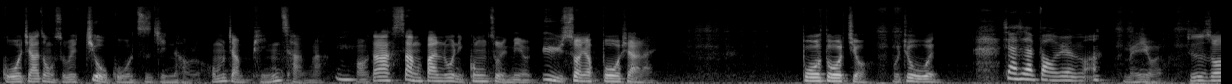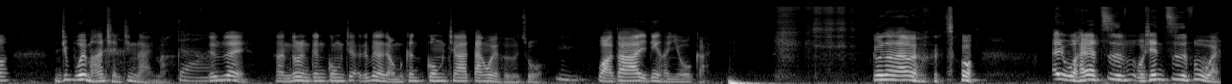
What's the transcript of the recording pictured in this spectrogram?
国家这种所谓救国资金好了，我们讲平常啦，嗯、哦，大家上班，如果你工作里面有预算要拨下来，拨多久？我就问，现在是在抱怨吗？没有了，就是说你就不会马上钱进来嘛，对啊，对不对？很多人跟公家，就比如讲我们跟公家单位合作，嗯，哇，大家一定很有感，跟 公家单位合作，哎，我还要自付，我先自付，哎，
